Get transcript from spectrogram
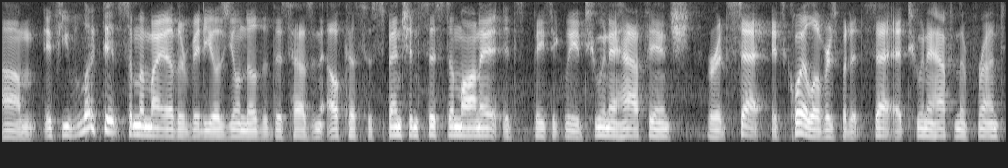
Um, if you've looked at some of my other videos, you'll know that this has an Elka suspension system on it. It's basically a two and a half inch, or it's set, it's coilovers, but it's set at two and a half in the front.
